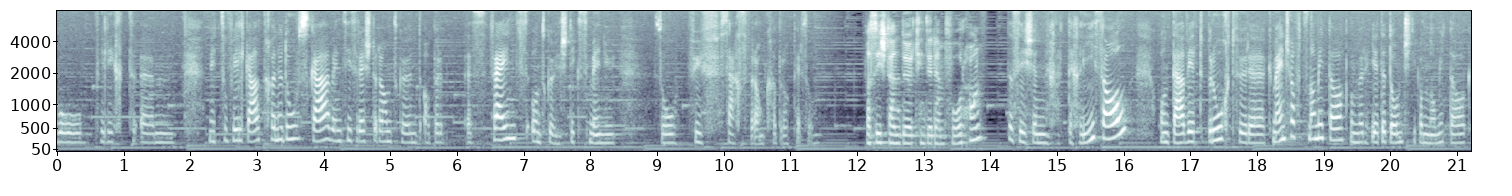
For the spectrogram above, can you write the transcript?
die vielleicht ähm, nicht so viel Geld können ausgeben können, wenn sie ins Restaurant gehen, aber ein feines und günstiges Menü, so 5, 6 Franken pro Person. Was ist denn dort hinter dem Vorhang? Das ist ein, Kleinsaal und der wird gebraucht für einen Gemeinschaftsnachmittag, den wir jeden Donnerstag am Nachmittag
